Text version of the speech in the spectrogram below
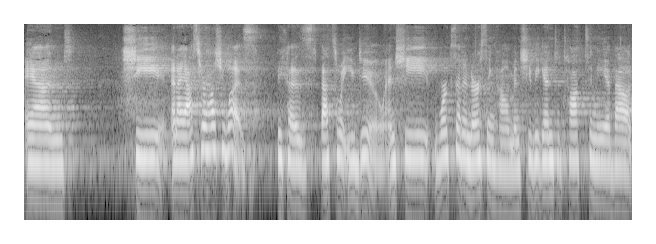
and she and I asked her how she was because that's what you do. And she works at a nursing home, and she began to talk to me about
